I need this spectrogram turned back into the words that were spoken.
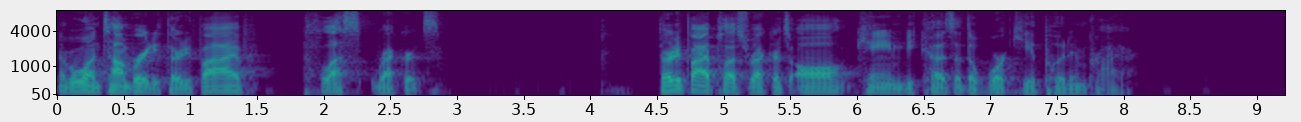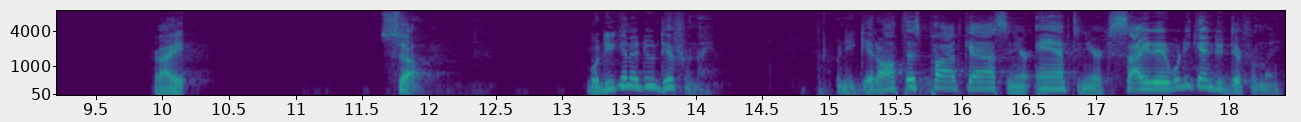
Number one, Tom Brady, 35 plus records. 35 plus records all came because of the work he had put in prior. Right? So, what are you going to do differently? When you get off this podcast and you're amped and you're excited, what are you going to do differently?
